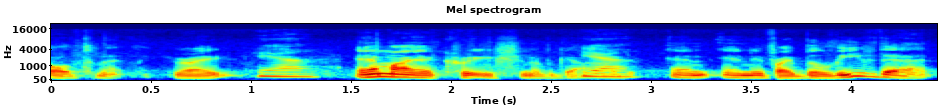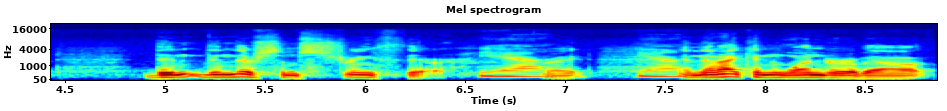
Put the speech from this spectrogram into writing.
ultimately, right? Yeah. Am I a creation of God? Yeah. And and if I believe that, then then there's some strength there. Yeah. Right. Yeah. And then I can wonder about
